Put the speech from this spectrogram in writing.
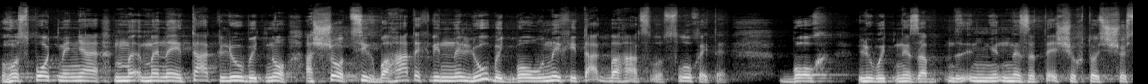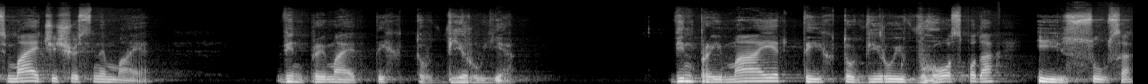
Господь мене, мене і так любить. Ну, а що, цих багатих він не любить, бо у них і так багатство. Слухайте, Бог любить не за, не за те, що хтось щось має чи щось не має. Він приймає тих, хто вірує. Він приймає тих, хто вірує в Господа Ісуса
